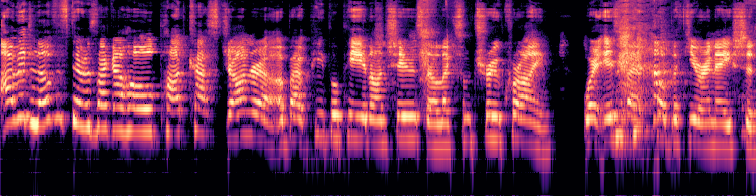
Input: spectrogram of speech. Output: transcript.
I would love if there was like a whole podcast genre about people peeing on shoes, though, like some true crime where it is about public urination.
